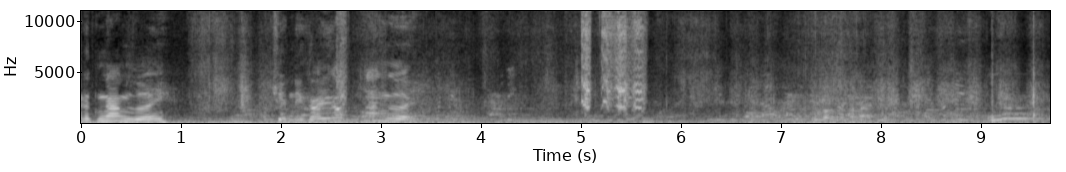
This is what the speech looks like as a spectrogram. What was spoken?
gai được ngang người chuyển để gai góc ngang người Thank you.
